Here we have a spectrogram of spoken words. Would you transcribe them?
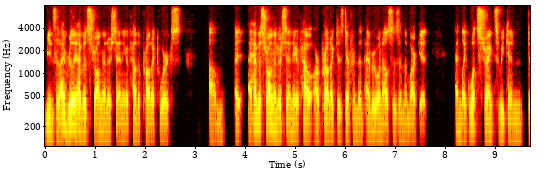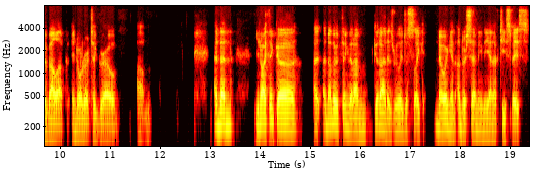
means that I really have a strong understanding of how the product works. Um, I, I have a strong understanding of how our product is different than everyone else's in the market and like what strengths we can develop in order to grow um, and then you know i think uh, another thing that i'm good at is really just like knowing and understanding the nft space.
